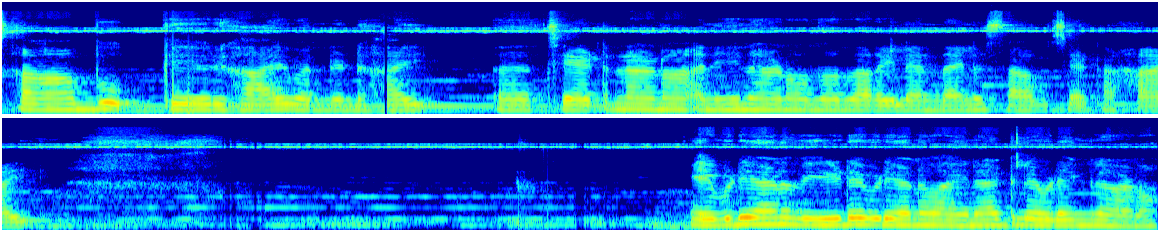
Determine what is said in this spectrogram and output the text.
സാബു കെ ഒരു ഹായ് പറഞ്ഞിട്ടുണ്ട്. ഹായ്. ചേട്ടനാണോ അനിയനാണോ എന്നൊന്നും അറിയില്ല. എന്തായാലും സാബു ചേട്ടാ ഹായ്. എവിടെയാണ് വീട്? എവിടെയാണ്? വയനാട്ടിൽ എവിടെയെങ്കിലും ആണോ?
